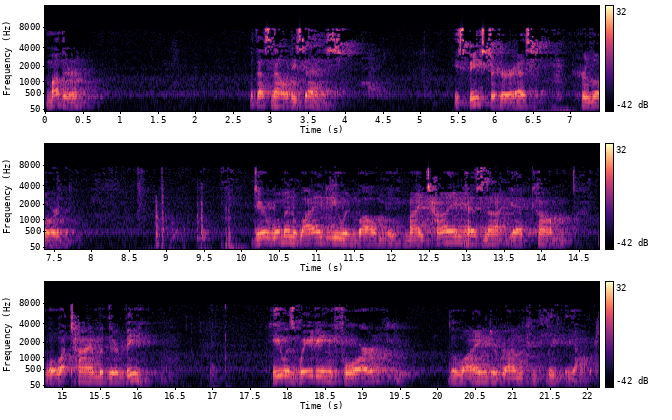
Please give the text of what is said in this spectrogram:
Mother, but that's not what he says. He speaks to her as her Lord. Dear woman, why do you involve me? My time has not yet come. Well, what time would there be? He was waiting for the wine to run completely out.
